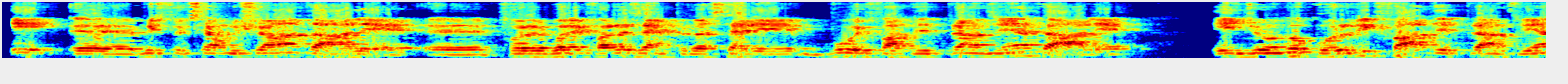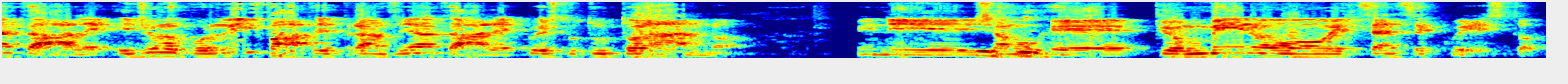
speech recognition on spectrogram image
E eh, visto che siamo vicino a Natale, eh, vorrei fare l'esempio della serie: voi fate il pranzo di Natale e il giorno dopo rifate il pranzo di Natale e il giorno dopo rifate il pranzo di Natale, questo tutto l'anno. Quindi diciamo che più o meno il senso è questo.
